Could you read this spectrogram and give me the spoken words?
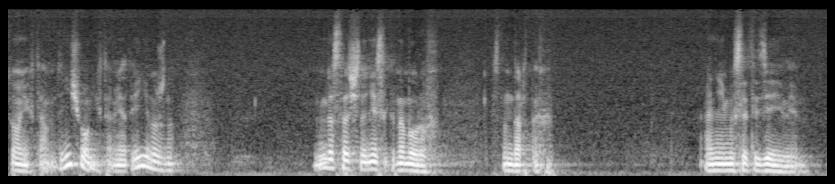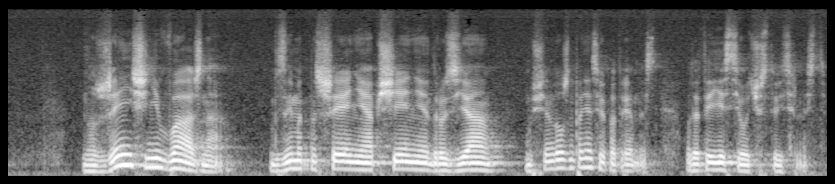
Что у них там? Да ничего у них там нет, и не нужно. Им достаточно несколько наборов стандартных. Они мыслят идеями. Но женщине важно взаимоотношения, общение, друзья. Мужчина должен понять свою потребность. Вот это и есть его чувствительность.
